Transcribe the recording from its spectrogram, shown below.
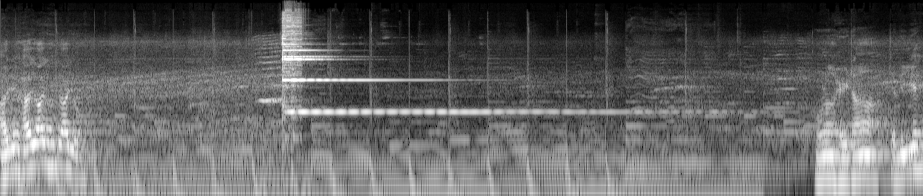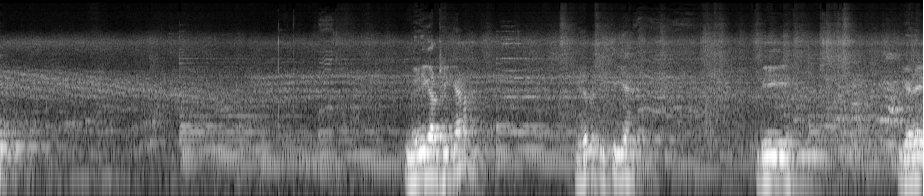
ਆਜੋ ਆਜੋ ਆਜੋ ਆਜੋ। ਹੁਣ ਹੇਠਾਂ ਚੱਲੀਏ। ਮੇਰੀ ਗੱਲ ਠੀਕ ਹੈ ਨਾ? ਇਹਦੇ ਵਿੱਚ ਕੀਤੀ ਹੈ, ਵੀ ਜਿਹੜੇ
